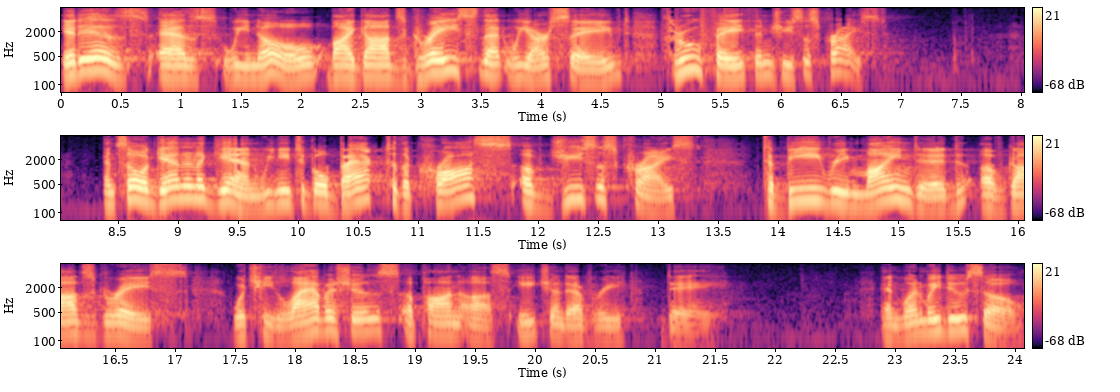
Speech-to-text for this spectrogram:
It is, as we know, by God's grace that we are saved through faith in Jesus Christ. And so, again and again, we need to go back to the cross of Jesus Christ to be reminded of God's grace, which He lavishes upon us each and every day. And when we do so,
